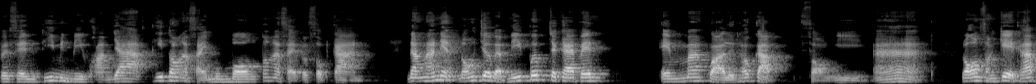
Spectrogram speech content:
20%ที่มันมีความยากที่ต้องอาศัยมุมมองต้องอาศัยประสบการณ์ ดังนั้นเนี่ยน้องเจอแบบนี้ปุ๊บจะกลายเป็น m มากกว่าหรือเท่ากับ 2e อ่าลองสังเกตครับ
